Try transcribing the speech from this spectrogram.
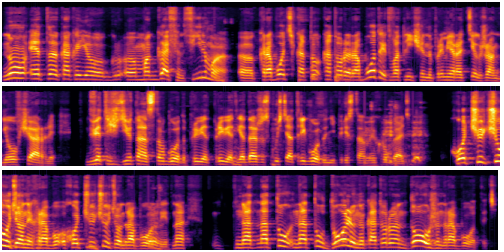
Ну, это как ее э, МакГаффин фильма, э, к работе, который работает, в отличие, например, от тех же «Ангелов Чарли», 2019 года. Привет, привет. Я даже спустя три года не перестану их ругать. Хоть чуть-чуть он их рабо... хоть чуть-чуть он работает на, на, на, ту, на ту долю, на которую он должен работать.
